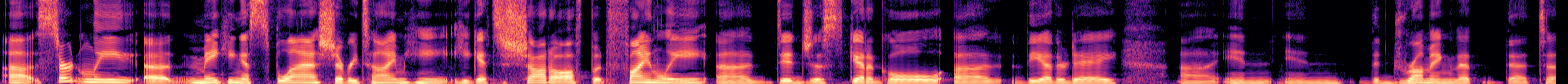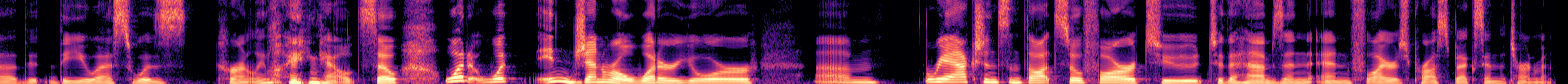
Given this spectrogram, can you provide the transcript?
uh, certainly uh, making a splash every time he he gets a shot off, but finally uh, did just get a goal uh, the other day uh, in in the drumming that that uh, the, the U.S. was currently laying out. So what what in general, what are your um, reactions and thoughts so far to to the Habs and, and Flyers prospects in the tournament?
